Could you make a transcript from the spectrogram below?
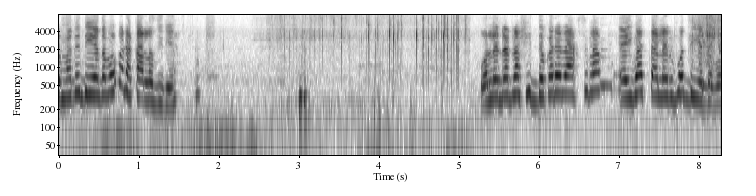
তেলের মধ্যে দিয়ে দেবো কটা কালো জিরে। ডাটা সিদ্ধ করে রাখছিলাম, এইবার তেলের উপর দিয়ে দেবো।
